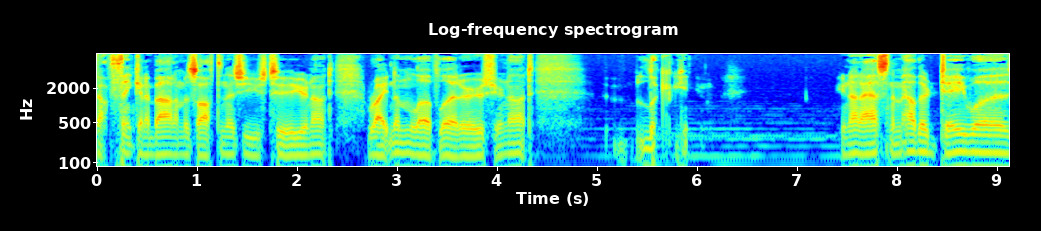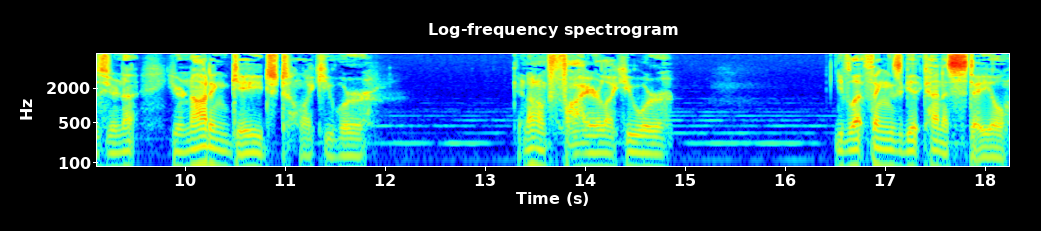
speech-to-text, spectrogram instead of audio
You're not thinking about them as often as you used to. You're not writing them love letters. You're not look. You're not asking them how their day was. You're not. You're not engaged like you were. You're not on fire like you were. You've let things get kind of stale.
